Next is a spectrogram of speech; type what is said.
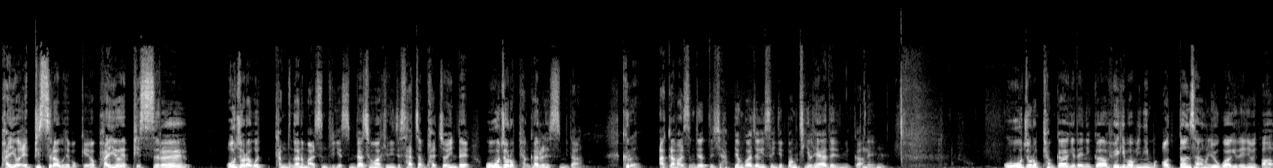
바이오 에피스라고 해볼게요. 바이오 에피스를 5조라고 당분간은 말씀드리겠습니다. 정확히는 이제 4.8조인데 5조로 평가를 했습니다. 그 아까 말씀드렸듯이 합병 과정에서 이제 뻥튀기를 해야 되니까 네. 음. 5조로 평가하게 되니까 회계법인이 뭐 어떤 사항을 요구하게 되냐면 아,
